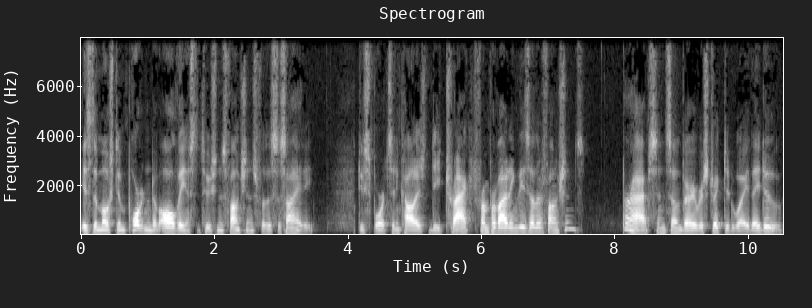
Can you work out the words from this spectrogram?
is the most important of all the institution's functions for the society. Do sports in college detract from providing these other functions? Perhaps, in some very restricted way, they do.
